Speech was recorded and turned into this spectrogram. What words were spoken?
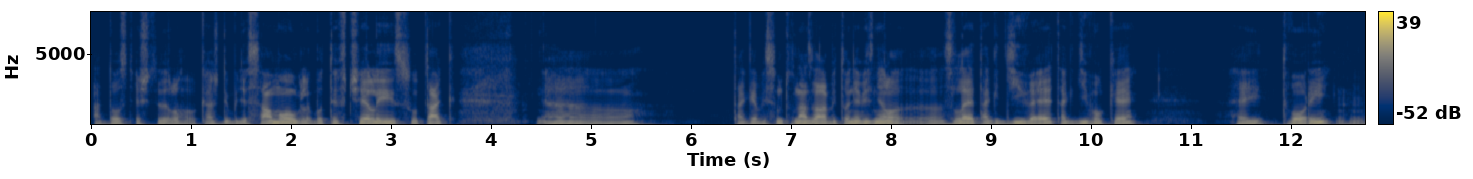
a dosť ešte dlho každý bude samouk, lebo tie včely sú tak tak aby som to nazval, aby to nevyznelo e, zlé, tak divé, tak divoké, hej, tvory, mm-hmm.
